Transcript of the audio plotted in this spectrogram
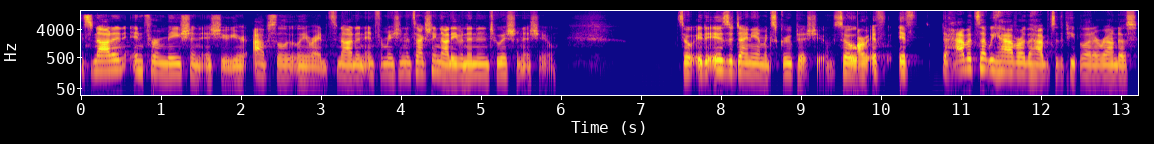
It's not an information issue. You're absolutely right. It's not an information. It's actually not even an intuition issue. So it is a dynamics group issue. So our, if if the habits that we have are the habits of the people that are around us,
